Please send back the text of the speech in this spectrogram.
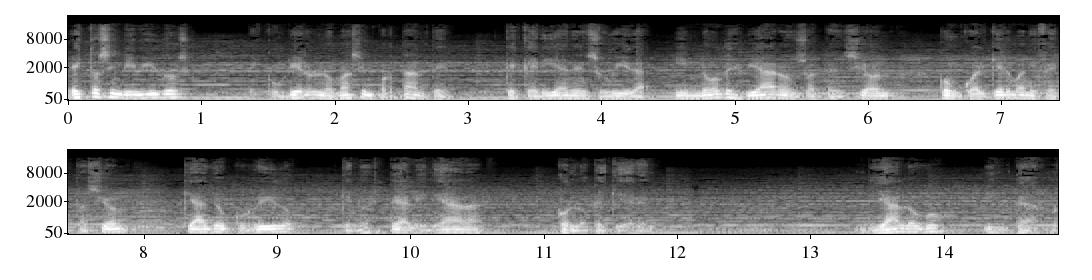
Estos individuos descubrieron lo más importante que querían en su vida y no desviaron su atención con cualquier manifestación que haya ocurrido que no esté alineada con lo que quieren. Diálogo interno.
